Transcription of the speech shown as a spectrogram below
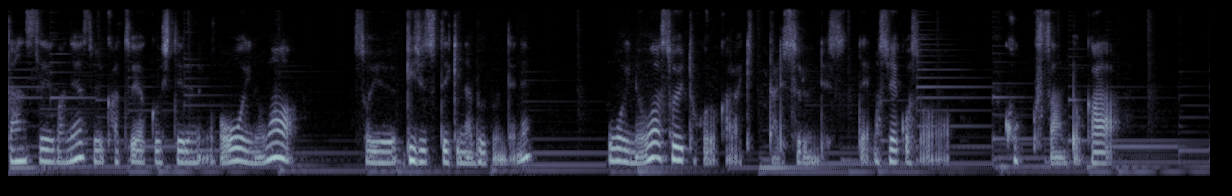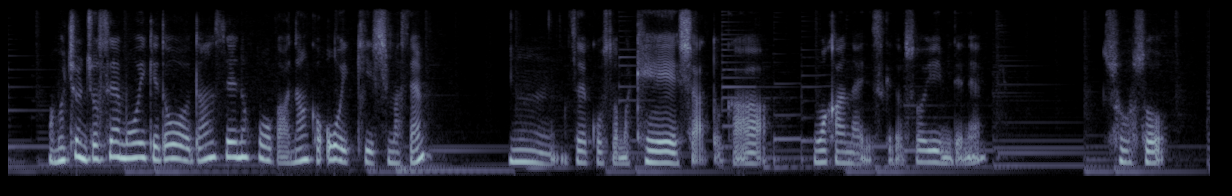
男性がねそういう活躍してるのが多いのはそういう技術的な部分でね。多いのはそういうところから来たりするんですって、まあ、それこそコックさんとか、ま、もちろん女性も多いけど男性の方がなんか多い気しません？うん。それこそまあ経営者とかわかんないですけどそういう意味でね。そうそう。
